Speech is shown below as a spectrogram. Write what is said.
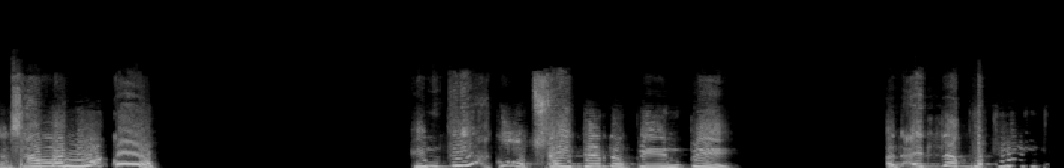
Kasama niyo ako. Hindi ako outsider ng PNP. And I love the PNP.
